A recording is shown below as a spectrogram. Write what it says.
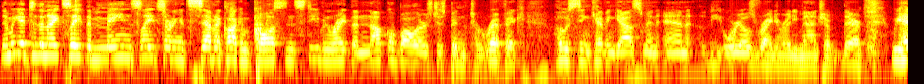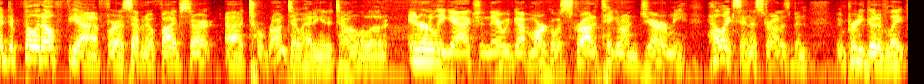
Then we get to the night slate, the main slate starting at 7 o'clock in Boston. Steven Wright, the knuckleballer, has just been terrific. Hosting Kevin Gausman and the Orioles righty righty matchup there. We head to Philadelphia for a 7:05 start. Uh, Toronto heading into town. A little interleague action there. We've got Marco Estrada taking on Jeremy Hellickson. Estrada's been been pretty good of late.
